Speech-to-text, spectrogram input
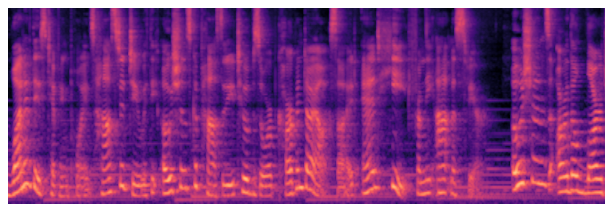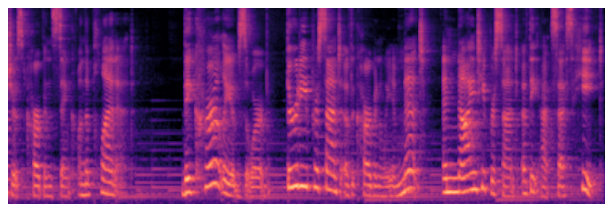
One of these tipping points has to do with the ocean's capacity to absorb carbon dioxide and heat from the atmosphere. Oceans are the largest carbon sink on the planet. They currently absorb 30% of the carbon we emit and 90% of the excess heat.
